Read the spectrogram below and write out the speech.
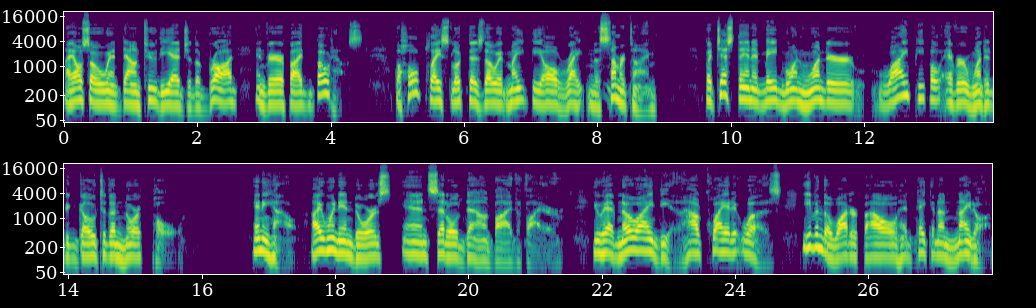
I also went down to the edge of the broad and verified the boathouse. The whole place looked as though it might be all right in the summertime, but just then it made one wonder why people ever wanted to go to the North Pole. Anyhow, I went indoors and settled down by the fire. You have no idea how quiet it was. Even the waterfowl had taken a night off.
